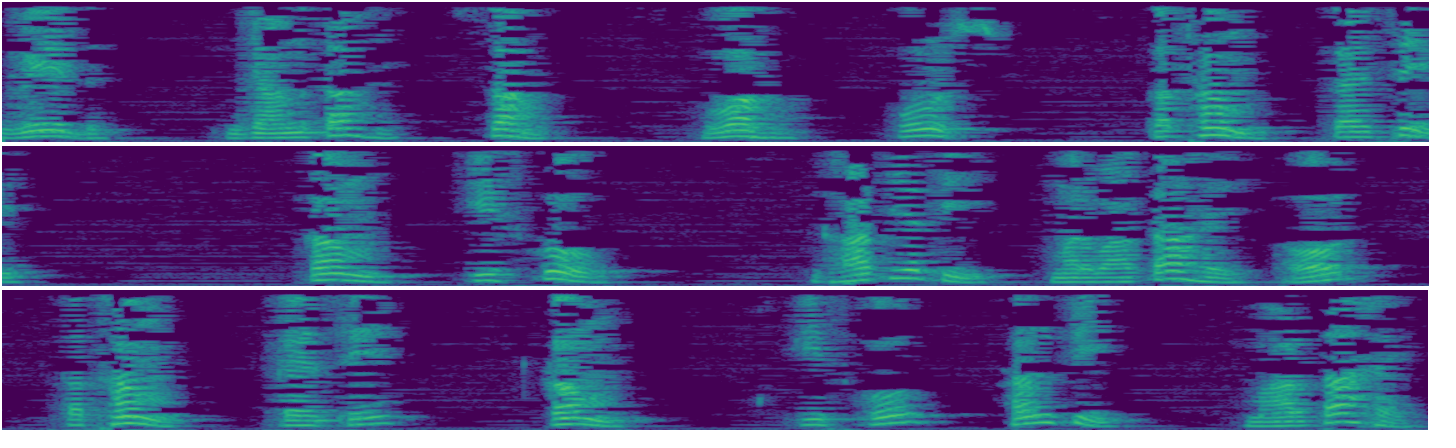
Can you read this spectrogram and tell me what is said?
वेद जानता है, सह, वह पुरुष कथम कैसे, कम किसको घातियति, मरवाता है और कथम कैसे, कम किसको हँसी मारता है।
